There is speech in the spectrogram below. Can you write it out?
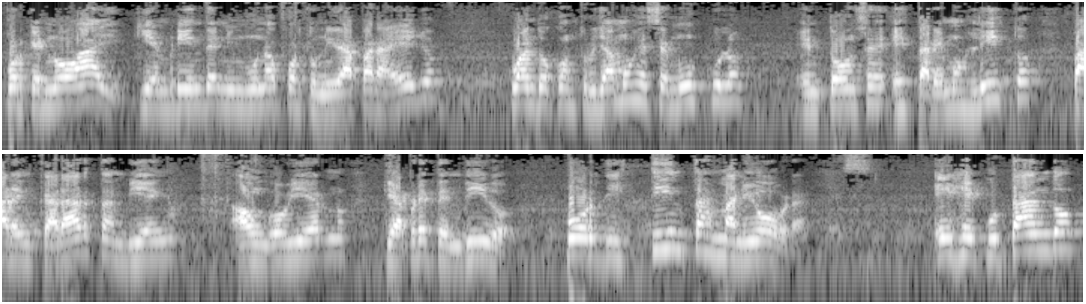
porque no hay quien brinde ninguna oportunidad para ello. Cuando construyamos ese músculo, entonces estaremos listos para encarar también a un gobierno que ha pretendido por distintas maniobras, ejecutando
